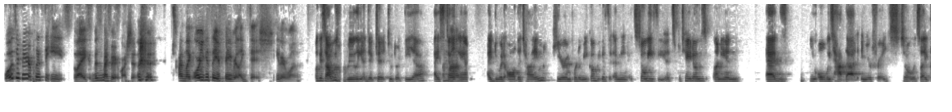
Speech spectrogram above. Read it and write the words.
What was your favorite place to eat? Like, this is my favorite question. I'm like, or you could say your favorite like dish, either one. Okay, so I was really addicted to tortilla. I still uh-huh. am. I do it all the time here in Puerto Rico because I mean it's so easy. It's potatoes, onion, eggs. You always have that in your fridge. So it's like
